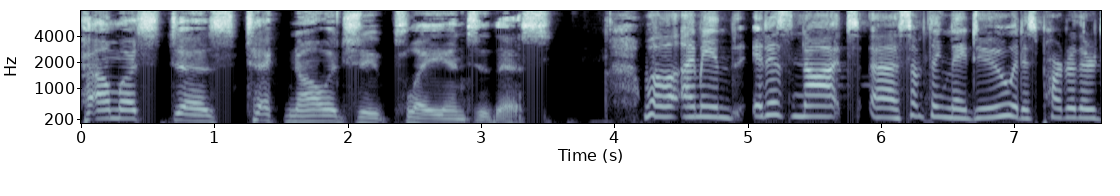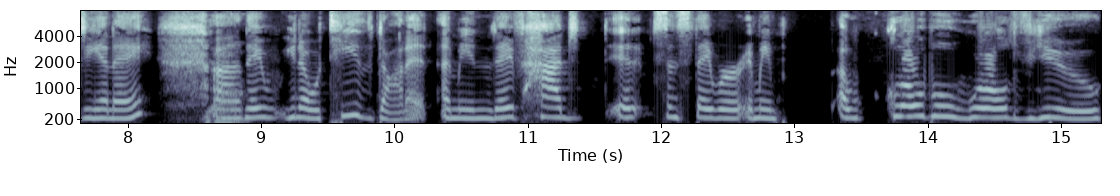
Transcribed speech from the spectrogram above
How much does technology play into this? Well, I mean, it is not uh, something they do. It is part of their DNA. Uh, yeah. Uh, they, you know, teethed on it. I mean, they've had it since they were, I mean, a global worldview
